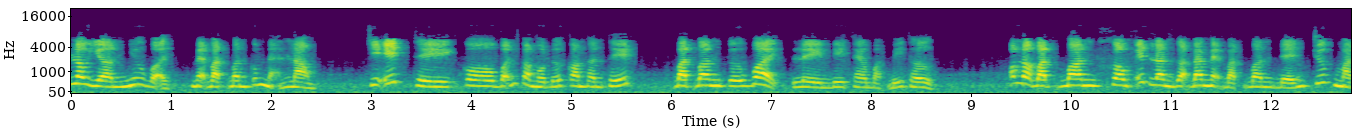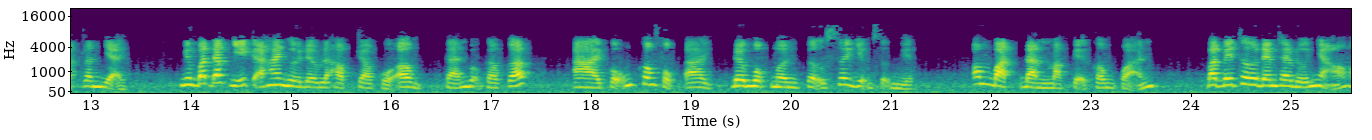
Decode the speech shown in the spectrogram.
Lâu dần như vậy, mẹ bạch bân cũng nản lòng. Chỉ ít thì cô vẫn còn một đứa con thân thiết. Bạch bân cứ vậy liền đi theo bạch bí thư ông nội bạch bân không ít lần gọi ba mẹ bạch bân đến trước mặt răn dạy. Nhưng bất đắc dĩ cả hai người đều là học trò của ông, cán bộ cao cấp. Ai cũng không phục ai, đều một mình tự xây dựng sự nghiệp. Ông bạch đành mặc kệ không quản. Bạch bí thư đem theo đứa nhỏ.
